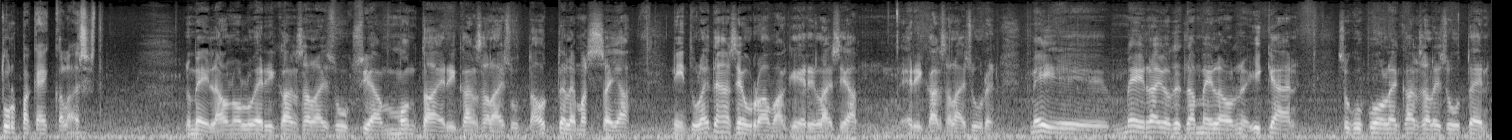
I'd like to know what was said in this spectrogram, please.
turpakeikkalaisista? No meillä on ollut eri kansalaisuuksia, montaa eri kansalaisuutta ottelemassa ja niin tulee tähän seuraavaankin erilaisia eri kansalaisuuden. Me ei, me ei rajoiteta, meillä on ikään, sukupuoleen, kansallisuuteen,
